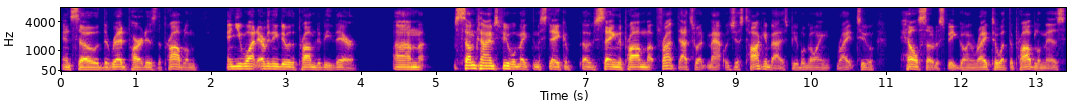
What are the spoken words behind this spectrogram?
And so the red part is the problem. And you want everything to do with the problem to be there. Um, sometimes people make the mistake of, of saying the problem up front. That's what Matt was just talking about is people going right to hell, so to speak, going right to what the problem is.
